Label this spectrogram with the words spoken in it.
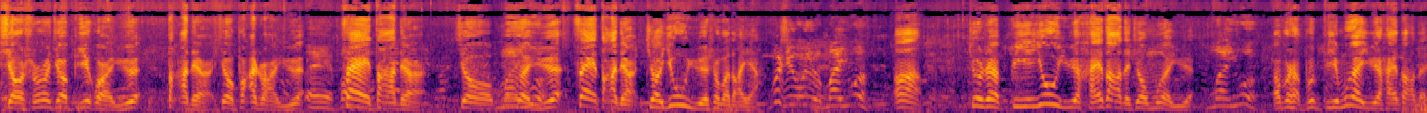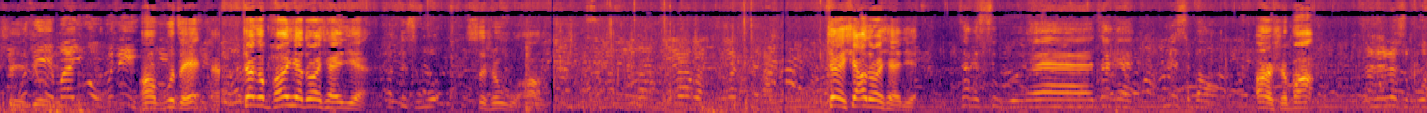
小时候叫笔管鱼，大点叫八爪鱼，再大点叫墨鱼，再大点叫鱿鱼，是吧，大爷？不是鱿鱼，墨鱼。啊。就是比鱿鱼还大的叫墨鱼，墨鱼啊，不是不比墨鱼还大的是乌贼，墨鱼乌贼啊，乌贼。这个螃蟹多少钱一斤？四十五，四十五啊。这个虾多少钱一斤？这个十五，呃，这个二十八。二十八。这二十五。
